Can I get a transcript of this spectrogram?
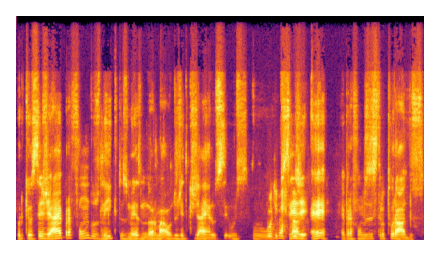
porque o CGA é para fundos líquidos mesmo, normal, do jeito que já era. O, o, o CGE é para fundos estruturados.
